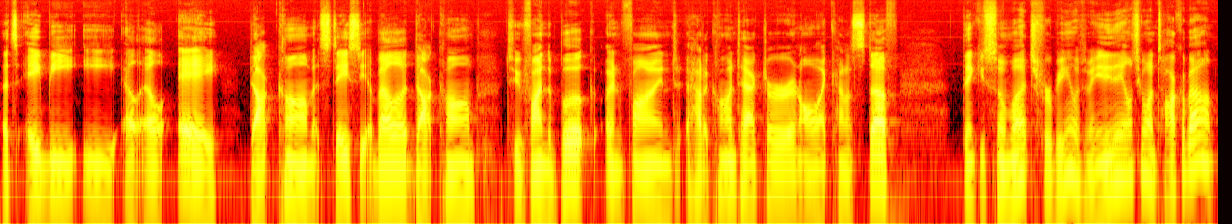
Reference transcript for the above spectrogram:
That's A B E L L A dot com. It's staceyabella dot com to find the book and find how to contact her and all that kind of stuff. Thank you so much for being with me. Anything else you want to talk about?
